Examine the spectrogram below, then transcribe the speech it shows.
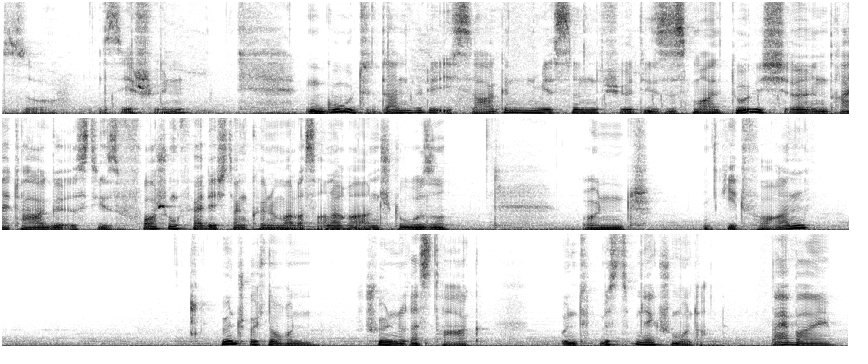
So, sehr schön. Gut, dann würde ich sagen, wir sind für dieses Mal durch. Äh, In drei Tagen ist diese Forschung fertig, dann können wir das andere anstoßen. Und geht voran. Ich wünsche euch noch einen schönen Resttag und bis zum nächsten Mal dann. Bye bye.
